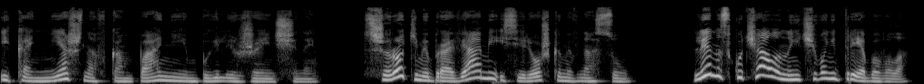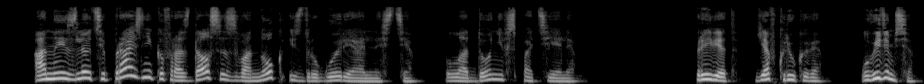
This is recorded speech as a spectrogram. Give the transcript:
И, конечно, в компании были женщины. С широкими бровями и сережками в носу. Лена скучала, но ничего не требовала. А на излете праздников раздался звонок из другой реальности. Ладони вспотели. «Привет, я в Крюкове. Увидимся?»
